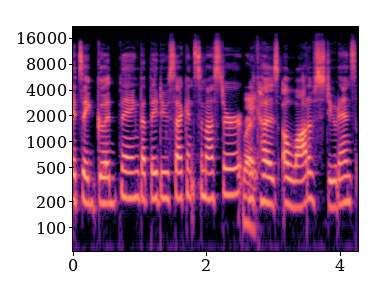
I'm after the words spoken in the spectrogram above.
it's a good thing that they do second semester Right. because a lot of students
